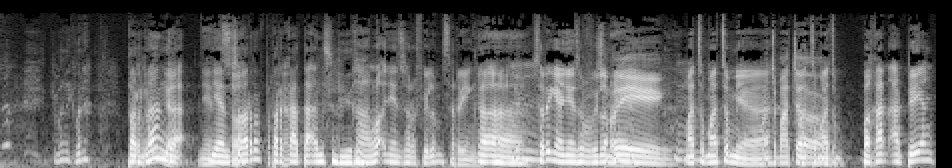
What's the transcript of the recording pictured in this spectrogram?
gimana gimana? Pernah nggak nyensor perkataan sendiri? Kalau nyensor film sering. Ah. Sering ya nyensor film. ya? Sering. Macem-macem ya. Macem-macem. Macem-macem. Bahkan ada yang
